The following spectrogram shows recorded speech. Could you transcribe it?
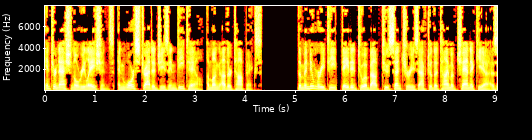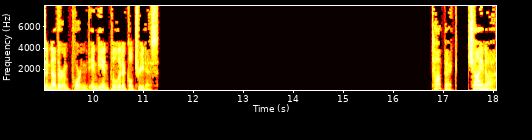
international relations, and war strategies in detail, among other topics. The Manusmriti, dated to about two centuries after the time of Chanakya is another important Indian political treatise. China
